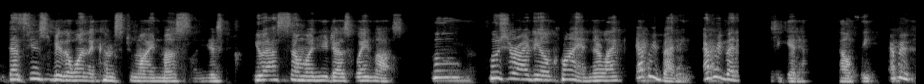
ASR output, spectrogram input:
that seems to be the one that comes to mind mostly is you ask someone who does weight loss, who, who's your ideal client? And they're like, everybody, everybody to get healthy. Every,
